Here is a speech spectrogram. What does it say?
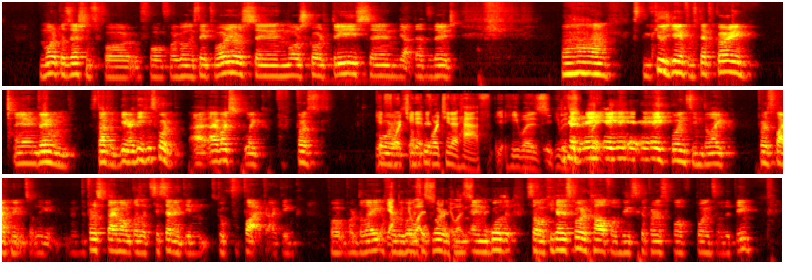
more possessions for for for Golden State Warriors and more scored threes, and yeah, that's the edge. Uh, huge game from Steph Curry and Draymond started the game. I think he scored. I, I watched like first. He had 14 at 14 at half. He was he was he had eight, eight, eight, eight points in the like first five minutes of the game the first time out was at 17 to 5, I think, for, for the lay yeah, for the Golden State Warriors. It was. And, and goal, so he has scored half of these first four points of the team,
